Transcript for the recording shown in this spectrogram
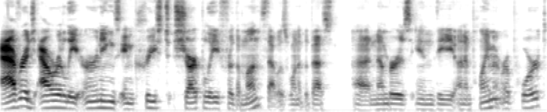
Average hourly earnings increased sharply for the month. That was one of the best uh, numbers in the unemployment report,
